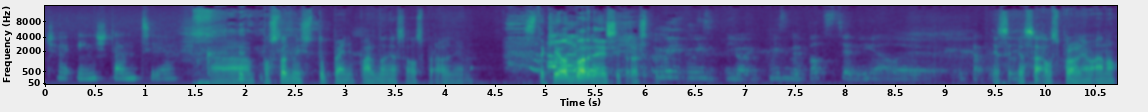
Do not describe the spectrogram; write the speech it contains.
Čo je inštancia? Uh, posledný stupeň, pardon, ja sa ospravedlňujem. Si taký ale odbornejší trošku. My, my, joj, my sme poctení, ale Ja sa, ja sa ospravedlňujem, áno.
